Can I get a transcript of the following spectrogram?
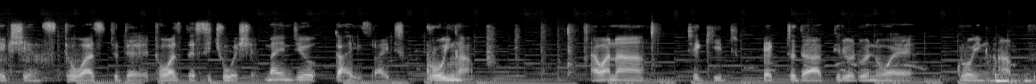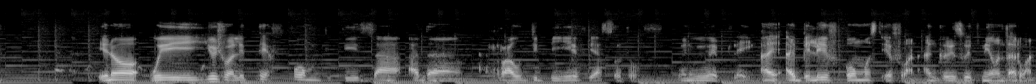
actions towards to the towards the situation. Mind you, guys, right? Growing up, I wanna take it back to the period when we were growing up. you know, we usually performed this uh, other rowdy behavior sort of when we were playing. I, I believe almost everyone agrees with me on that one.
